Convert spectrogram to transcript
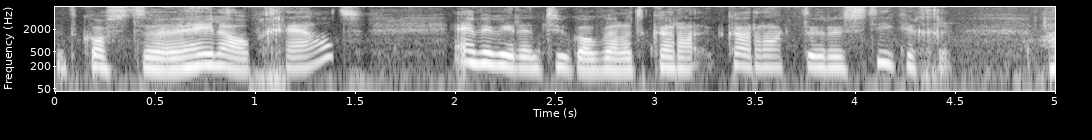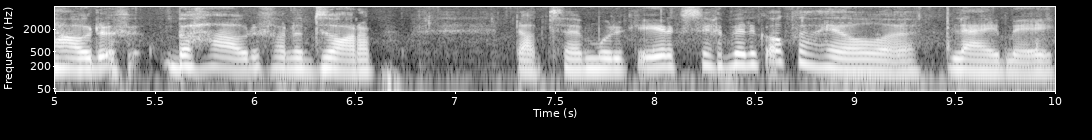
Het kost een hele hoop geld. En we willen natuurlijk ook wel het karakteristieke houden, behouden van het dorp. Dat uh, moet ik eerlijk zeggen, ben ik ook wel heel uh, blij mee.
